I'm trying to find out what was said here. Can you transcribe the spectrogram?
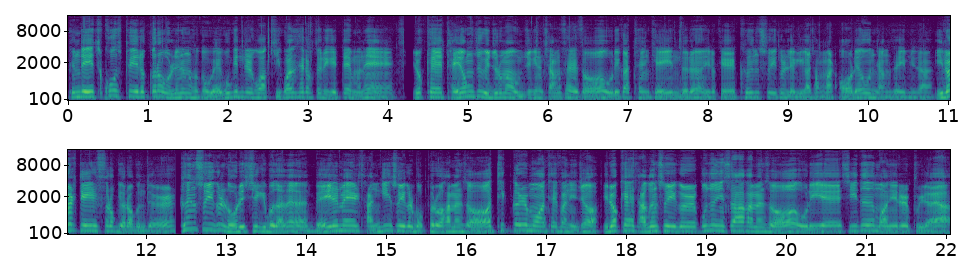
근데 이 코스피를 끌어올리는 것은 외국인들과 기관 세력들이기 때문에 이렇게 대형주 위주로만 움직이는 장세에서 우리 같은 개인들은 이렇게 큰 수익을 내기가 정말 어려운 장세입니다. 이럴 때일수록 여러분들 큰 수익을 노리시기보다는 매일매일 단기 수익을 목표로 하면서 티끌 모아 태산이죠. 이렇게 작은 수익을 꾸준히 쌓아가면서 우리의 시드 머니를 불려야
